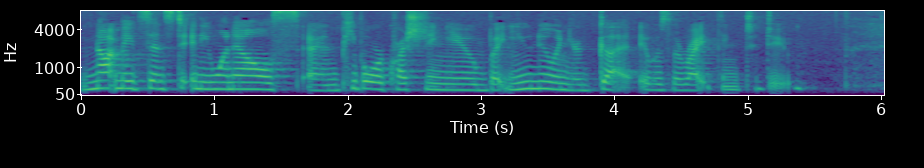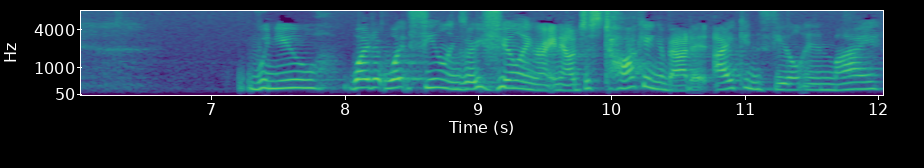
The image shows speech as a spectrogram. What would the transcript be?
not made sense to anyone else and people were questioning you, but you knew in your gut it was the right thing to do when you what what feelings are you feeling right now? Just talking about it i can feel in my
